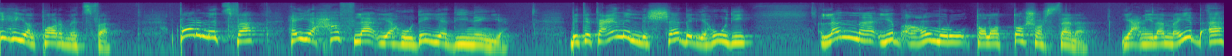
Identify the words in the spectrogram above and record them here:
إيه هي البار ميتسفا؟ البار ميتسفا هي حفلة يهودية دينية. بتتعمل للشاب اليهودي لما يبقى عمره 13 سنة. يعني لما يبقى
